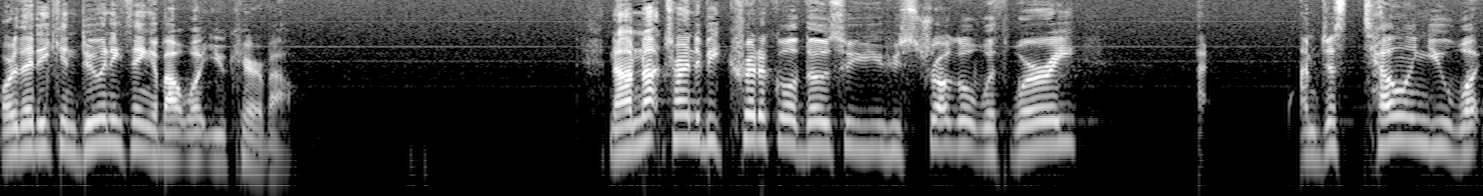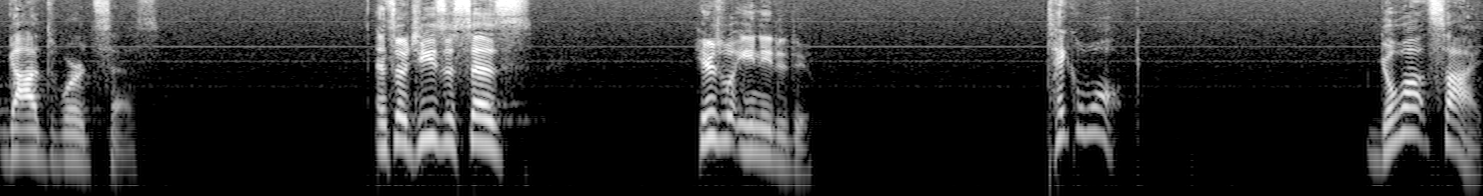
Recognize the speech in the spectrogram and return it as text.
or that he can do anything about what you care about. Now, I'm not trying to be critical of those who, who struggle with worry. I, I'm just telling you what God's word says. And so Jesus says, Here's what you need to do. Take a walk, go outside,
